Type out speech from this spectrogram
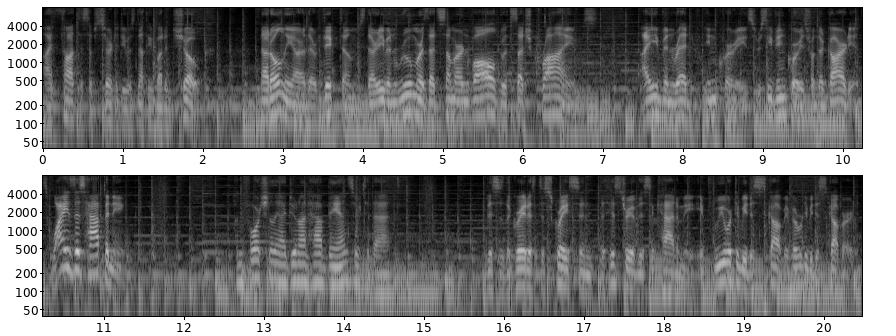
I thought this absurdity was nothing but a joke. Not only are there victims, there are even rumors that some are involved with such crimes. I even read inquiries, received inquiries from their guardians. Why is this happening? Unfortunately, I do not have the answer to that. This is the greatest disgrace in the history of this academy. If we were to be discovered, if it were to be discovered,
